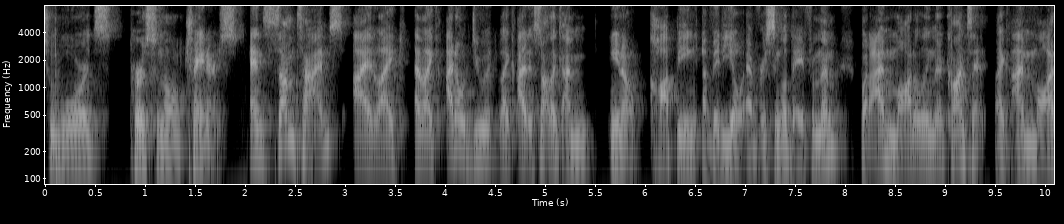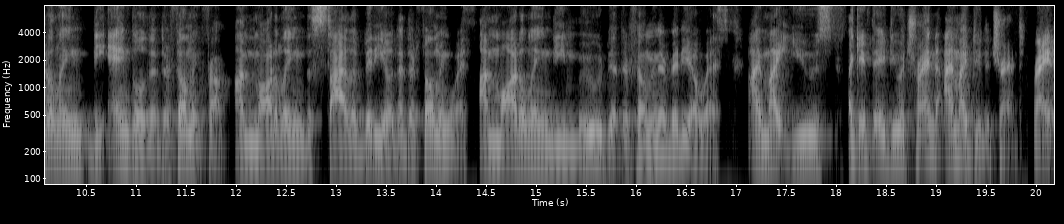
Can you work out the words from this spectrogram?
towards personal trainers. And sometimes I like, and like, I don't do it like, I, it's not like I'm, you know, copying a video every single day from them, but I'm modeling their content. Like I'm modeling the angle that they're filming from. I'm modeling the style of video that they're filming with. I'm modeling the mood that they're filming their video with. I might use, like, if they do a trend, I might do the trend, right?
